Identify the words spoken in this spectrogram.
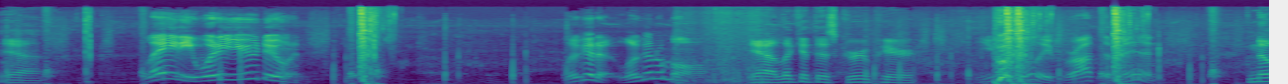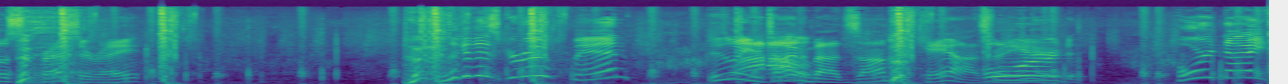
Yeah. Lady, what are you doing? Look at it. Look at them all. Yeah, look at this group here. You really brought them in. No suppressor, right? Look at this group, man. This is what you're talking about. Zombie chaos. right here. Horde. Horde night.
